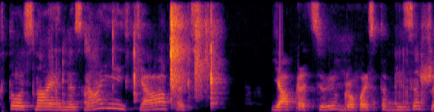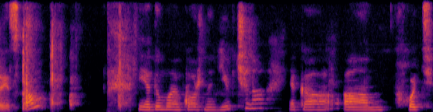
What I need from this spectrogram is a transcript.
Хто знає, не знає, я, прац... я працюю бровистом-візажистом. І я думаю, кожна дівчина, яка а, хоч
